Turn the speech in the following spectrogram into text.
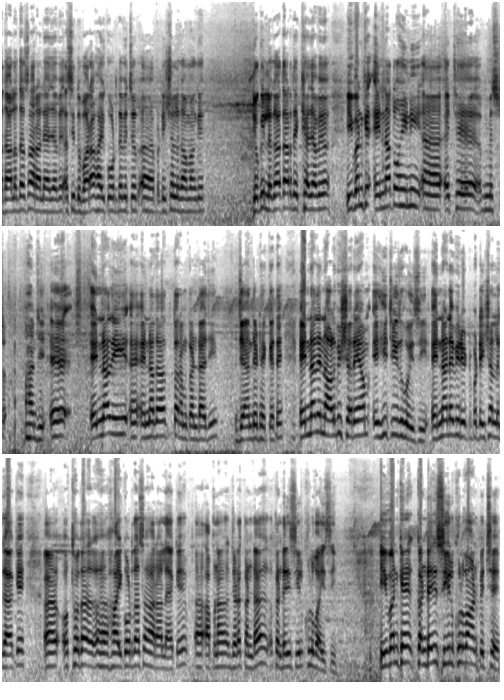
ਅਦਾਲਤ ਦਾ ਸਹਾਰਾ ਲਿਆ ਜਾਵੇ। ਅਸੀਂ ਦੁਬਾਰਾ ਹਾਈ ਕੋਰਟ ਦੇ ਵਿੱਚ ਪਟੀਸ਼ਨ ਲਗਾਵਾਂਗੇ। ਕਿਉਂਕਿ ਲਗਾਤਾਰ ਦੇਖਿਆ ਜਾਵੇ ਈਵਨ ਕਿ ਇਹਨਾਂ ਤੋਂ ਹੀ ਨਹੀਂ ਇੱਥੇ ਮਿਸਟਰ ਹਾਂਜੀ ਇਹ ਇਹਨਾਂ ਦੀ ਇਹਨਾਂ ਦਾ ਧਰਮ ਕੰਡਾ ਜੀ ਜੈਨ ਦੇ ਠੇਕੇ ਤੇ। ਇਹਨਾਂ ਦੇ ਨਾਲ ਵੀ ਸ਼ਰੇਆਮ ਇਹੀ ਚੀਜ਼ ਹੋਈ ਸੀ। ਇਹਨਾਂ ਨੇ ਵੀ ਰਿਟ ਪਟੀਸ਼ਨ ਲਗਾ ਕੇ ਉੱਥੋਂ ਦਾ ਹਾਈ ਕੋਰਟ ਦਾ ਸਹਾਰਾ ਲੈ ਕੇ ਆਪਣਾ ਜਿਹੜਾ ਕੰਡਾ ਹੈ, ਕੰਡੇ ਦੀ ਸੀਲ ਖੁਲਵਾਈ ਸੀ। ਈਵਨ ਕਿ ਕੰਡੇ ਦੀ ਸੀਲ ਖੁਲਵਾਉਣ ਪਿੱਛੇ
